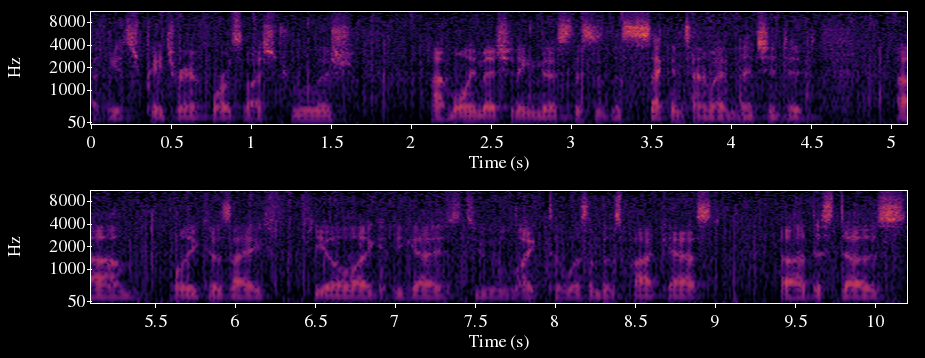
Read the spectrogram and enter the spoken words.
I think it's Patreon forward slash Droolish. I'm only mentioning this. This is the second time I've mentioned it, um, only because I feel like if you guys do like to listen to this podcast, uh, this does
